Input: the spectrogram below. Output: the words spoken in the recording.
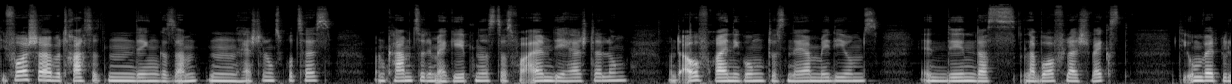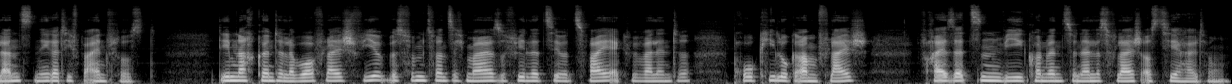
Die Forscher betrachteten den gesamten Herstellungsprozess und kamen zu dem Ergebnis, dass vor allem die Herstellung und Aufreinigung des Nährmediums, in dem das Laborfleisch wächst, die Umweltbilanz negativ beeinflusst. Demnach könnte Laborfleisch vier bis 25 Mal so viele CO2-Äquivalente pro Kilogramm Fleisch freisetzen wie konventionelles Fleisch aus Tierhaltung.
